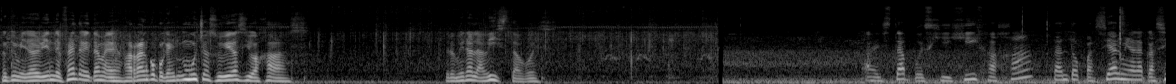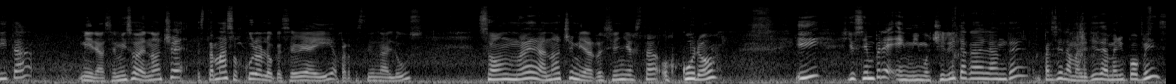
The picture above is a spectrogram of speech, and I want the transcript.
Tengo que mirar bien de frente, ahorita me desbarranco porque hay muchas subidas y bajadas. Pero mira la vista, pues. Ahí está, pues jiji, jaja. Tanto pasear, mira la casita. Mira, se me hizo de noche. Está más oscuro lo que se ve ahí, aparte estoy una luz. Son 9 de la noche, mira, recién ya está oscuro. Y yo siempre en mi mochilita acá adelante, parece la maletita de Mary Poppins,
